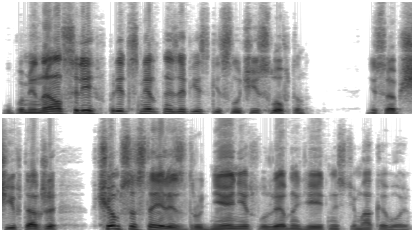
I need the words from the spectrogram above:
упоминался ли в предсмертной записке случай с Лофтон, не сообщив также, в чем состояли затруднения в служебной деятельности Макэвой.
